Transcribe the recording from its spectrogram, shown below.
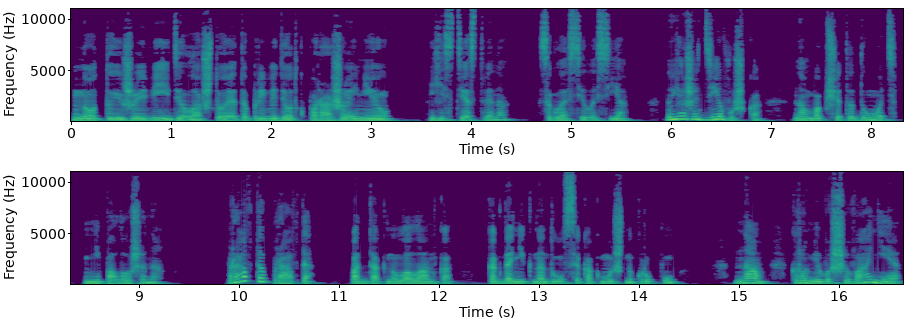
«Но ты же видела, что это приведет к поражению». «Естественно», — согласилась я. «Но я же девушка, нам вообще-то думать не положено». «Правда, правда», — поддакнула Ланка, когда Ник надулся, как мышь на крупу. «Нам, кроме вышивания,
